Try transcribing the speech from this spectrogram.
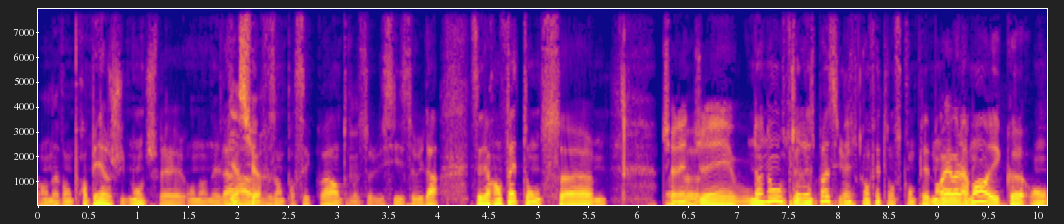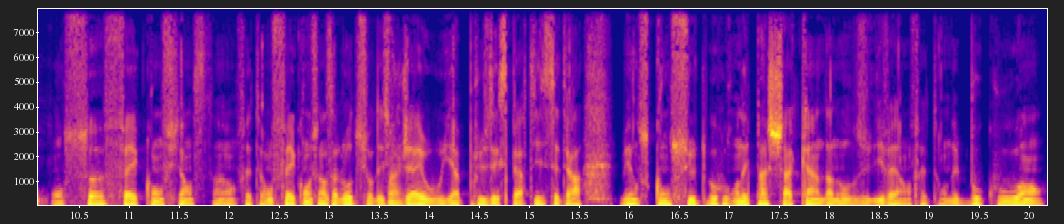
en avant-première, je lui montre, je fais on en est là. Bien sûr. Vous en pensez quoi entre celui-ci et celui-là? C'est-à-dire en fait on se euh, Challenger ou. non, non, on se challenge pas, c'est Ouais. juste qu'en fait, on se complémente Ouais, voilà. vraiment et qu'on on se fait confiance. En fait, on fait confiance à l'autre sur des sujets où il y a plus d'expertise, etc. Mais on se consulte beaucoup. On n'est pas chacun dans nos univers, en fait. On est beaucoup en,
